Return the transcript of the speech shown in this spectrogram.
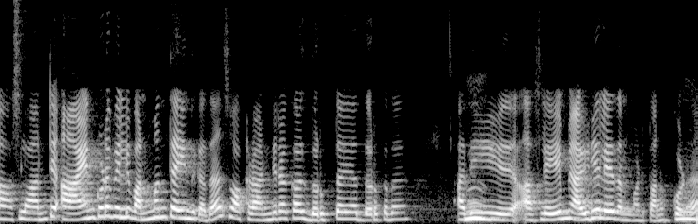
అసలు అంటే ఆయన కూడా వెళ్ళి వన్ మంత్ అయింది కదా? సో అక్కడ అన్ని రకాలు దొరుకుతాయా? దొరకదా? అది అసలు ఏమి ఐడియా లేదనమాట తనకు కూడా.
